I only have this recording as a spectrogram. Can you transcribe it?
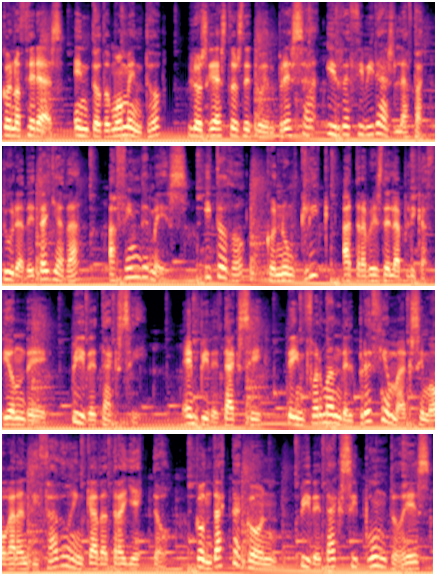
Conocerás en todo momento los gastos de tu empresa y recibirás la factura detallada a fin de mes. Y todo con un clic a través de la aplicación de Pide Taxi. En Pide Taxi te informan del precio máximo garantizado en cada trayecto. Contacta con pidetaxi.es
